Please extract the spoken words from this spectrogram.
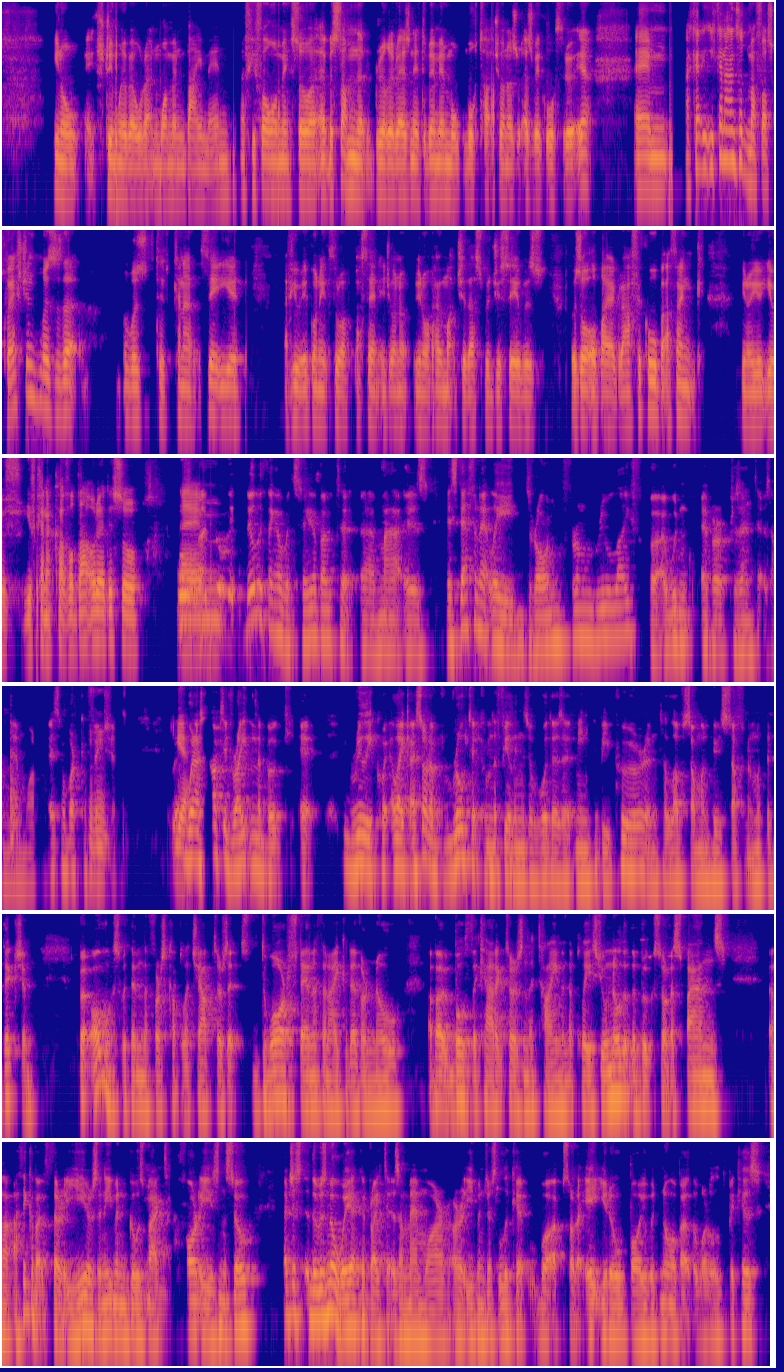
you know, extremely well written women by men, if you follow me. So it was something that really resonated with me and we'll, we'll touch on as, as we go through it. Um, I can, you can answer my first question was that was to kind of say to you, if you were going to throw a percentage on it, you know, how much of this would you say was was autobiographical? But I think, you know, you, you've you've kind of covered that already. So well, um, the, only, the, only, thing I would say about it, uh, Matt, is it's definitely drawn from real life, but I wouldn't ever present it as a memoir. It's a work of mm-hmm. fiction. Yeah. When I started writing the book, it really quick, like I sort of wrote it from the feelings of what does it mean to be poor and to love someone who's suffering with addiction. But almost within the first couple of chapters, it's dwarfed anything I could ever know about both the characters and the time and the place. You'll know that the book sort of spans uh, I think about 30 years and even goes back to the 40s. And so I just, there was no way I could write it as a memoir or even just look at what a sort of eight year old boy would know about the world because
